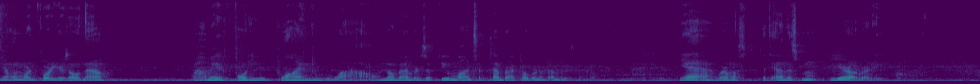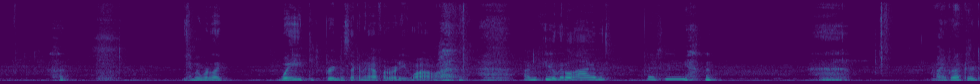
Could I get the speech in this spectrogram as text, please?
you know, more than 40 years old now. Wow, I'm maybe 41. Wow. November, November's a few months. September, October, November. Yeah, we're almost at the end of this year already. I mean, we're like way deeper in the second half already. Wow. Can cute little on this. My record.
